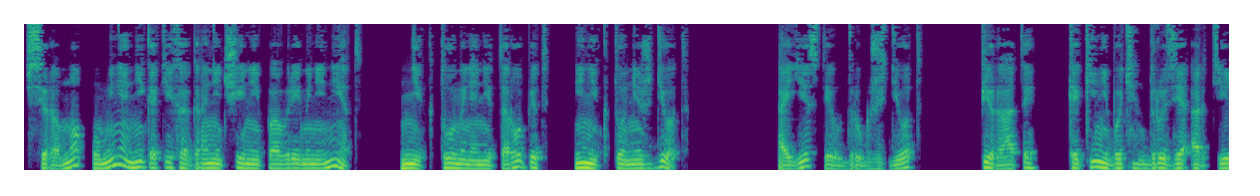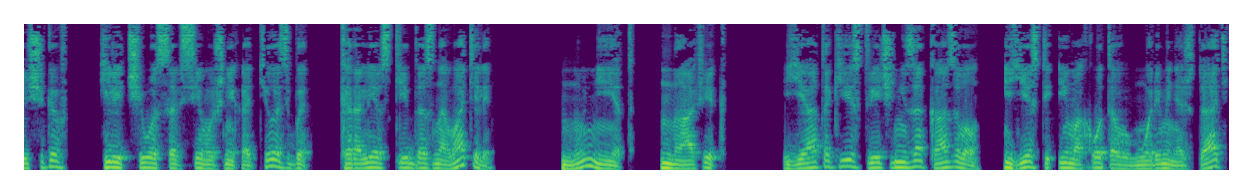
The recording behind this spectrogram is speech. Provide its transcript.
Все равно у меня никаких ограничений по времени нет, Никто меня не торопит и никто не ждет. А если вдруг ждет? Пираты, какие-нибудь друзья артельщиков или чего совсем уж не хотелось бы, королевские дознаватели? Ну нет, нафиг. Я такие встречи не заказывал, если им охота в море меня ждать,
